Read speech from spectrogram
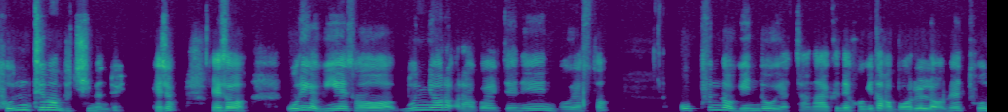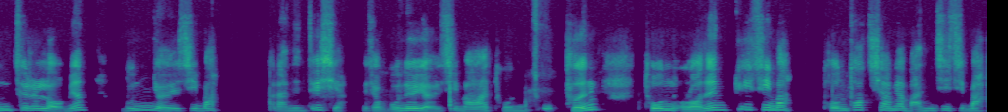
don't만 붙이면 돼. 그죠? 그래서 우리가 위에서 문 열어라고 할 때는 뭐였어? open the window였잖아. 근데 거기다가 뭐를 넣으면 don't를 넣으면 문 열지 마. 라는 뜻이야. 그래서 문을 열지 마. don't open. don't run은 뛰지 마. Don't touch하면 만지지 마.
